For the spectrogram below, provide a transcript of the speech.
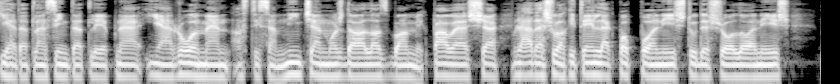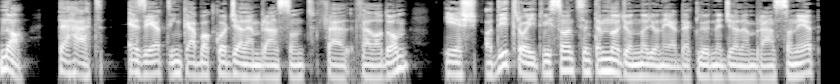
hihetetlen szintet lépne, ilyen rollman azt hiszem nincsen most Dallasban, még Powell se, ráadásul aki tényleg poppolni is tud és rollolni is. Na, tehát ezért inkább akkor Jalen Brunson-t fel, feladom, és a Detroit viszont szerintem nagyon-nagyon érdeklődne Jalen Brunsonért.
